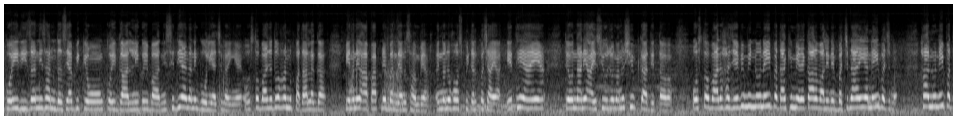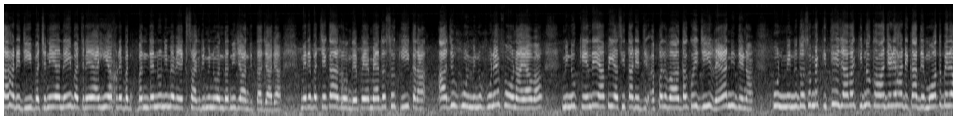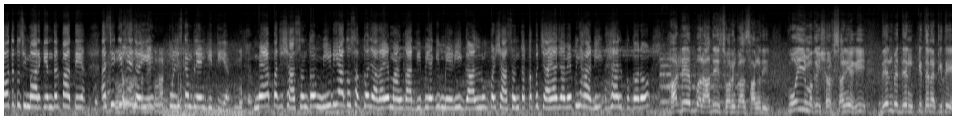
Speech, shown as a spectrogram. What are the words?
ਕੋਈ ਰੀਜ਼ਨ ਨਹੀਂ ਸਾਨੂੰ ਦੱਸਿਆ ਵੀ ਕਿਉਂ, ਕੋਈ ਗੱਲ ਨਹੀਂ, ਕੋਈ ਬਾਤ ਨਹੀਂ। ਸਿੱਧੀਆਂ ਇਹਨਾਂ ਨੇ ਗੋਲੀਆਂ ਚਲਾਈਆਂ। ਉਸ ਤੋਂ ਬਾਅਦ ਜਦੋਂ ਸਾਨੂੰ ਪਤਾ ਲੱਗਾ ਵੀ ਇਹਨਾਂ ਨੇ ਆਪ ਆਪਣੇ ਬੰਦਿਆਂ ਨੂੰ ਸਾਂਭਿਆ, ਇਹਨਾਂ ਨੂੰ ਹਸਪੀਟਲ ਪਹੁੰਚਾਇਆ। ਇੱਥੇ ਆਏ ਆ ਤੇ ਉਹਨਾਂ ਨੇ ਆਈਸੀਯੂ 'ਚ ਉਹਨਾਂ ਨੂੰ ਸ਼ਿਫਟ ਕਰ ਦਿੱਤਾ ਵਾ। ਉਸ ਤੋਂ ਬਾਅਦ ਹਜੇ ਵੀ ਮੈਨੂੰ ਨਹੀਂ ਪਤਾ ਕਿ ਮੇਰੇ ਘਰ ਵਾਲੇ ਨੇ ਬਚਣਾ ਹੈ ਜਾਂ ਨਹੀਂ ਬਚਣਾ। ਸਾਨੂੰ ਨਹੀਂ ਪਤਾ ਸਾਡੇ ਜੀਵ ਬਚਨੇ ਆ, ਨਹੀਂ ਬਚਨੇ ਆ। ਅਸੀਂ ਆਪਣੇ ਬੰ- ਬੰਦੇ ਨੂੰ ਨਹੀਂ ਮੈਂ ਵੇਖ ਸਕਦੀ, ਮੈਨੂੰ ਅੰਦਰ ਨਹੀਂ ਜਾਣ ਦਿੱਤਾ ਜਾ ਰਿਹਾ। ਮੇਰੇ ਬੱਚੇ ਘਰ ਰੋਂਦੇ ਪਏ ਮੈਂ ਦੱਸੋ ਕੀ ਕਰਾਂ? ਅੱਜ ਹੁਣ ਮੈਨੂੰ ਹੁਣੇ ਫੋਨ ਆਇਆ ਵਾ ਮੈਨੂੰ ਕਹਿੰਦੇ ਆ ਵੀ ਅਸੀਂ ਤੁਹਾਡੇ ਜ- ਪਰਿਵਾਰ ਦਾ ਕੋਈ ਜੀ ਰਹਿ ਨਹੀਂ ਦੇਣਾ। ਹੁਣ ਮੈਨੂੰ ਦੱਸੋ ਮੈਂ ਕਿੱਥੇ ਜਾਵਾਂ ਕਿਹਨੂੰ ਕਹਾਂ ਜਿਹੜੇ ਸਾਡੇ ਘਰ ਦੇ ਮੌਤ ਮੇਰੇ ਉਹ ਤਾਂ ਤੁਸੀਂ ਮਾਰ ਕੇ ਅੰਦਰ ਪਾਤੇ ਆ। ਅਸੀਂ ਕਿੱਥੇ ਜਾਈਏ? ਪੁਲਿਸ ਕੰਪਲੇਨ ਕੀਤੀ ਆ। ਮੈਂ ਪ੍ਰਸ਼ਾਸਨ ਤੋਂ ਮੀਡੀਆ ਤੋਂ ਸਭ ਤੋਂ ਜ਼ਿਆਦਾ ਇਹ ਮੰਗ ਕਰਦੀ ਪਈ ਆ ਕਿ ਮੇਰੀ ਗੱਲ ਨੂੰ ਪ੍ਰਸ਼ਾਸਨ ਤੱਕ ਪਹੁੰਚਾਇਆ ਜਾਵੇ ਵੀ ਸਾਡੀ ਹੈਲਪ ਕਰੋ। ਸਾਡੇ ਬਲਾਦੀ ਸਵਰਨਕਾਲ ਸੰਘ ਦੀ ਕੋਈ ਮਗੀ ਸ਼ਖਸਾਂ ਨਹੀਂ ਹੈਗੀ। ਦਿਨ ਬੇ ਦਿਨ ਕਿਤੇ ਨਾ ਕਿਤੇ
